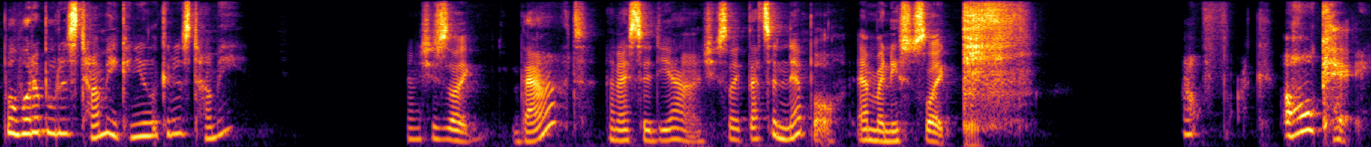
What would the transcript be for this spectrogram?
but what about his tummy? Can you look at his tummy? And she's like, that? And I said, yeah. And she's like, that's a nipple. And my niece was like, oh, fuck. Okay.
